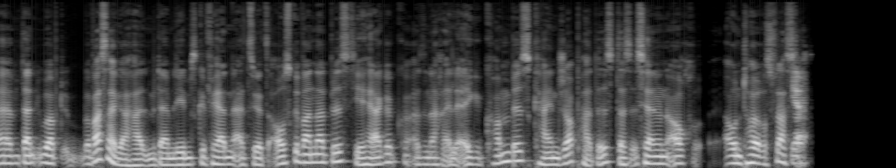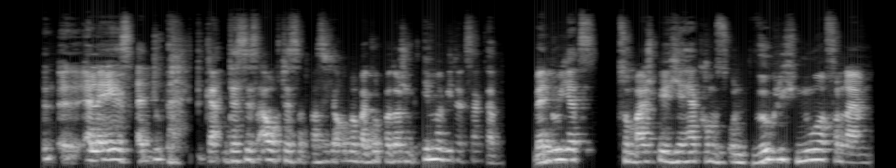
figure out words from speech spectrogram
äh, dann überhaupt über Wasser gehalten mit deinem Lebensgefährten, als du jetzt ausgewandert bist, hierher, also nach LA gekommen bist, keinen Job hattest? Das ist ja nun auch, auch ein teures Pflaster. Ja. Äh, LA ist, äh, du, das ist auch das, was ich auch immer bei Goodbye Deutschland immer wieder gesagt habe. Wenn du jetzt zum Beispiel hierher kommst und wirklich nur von deinem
